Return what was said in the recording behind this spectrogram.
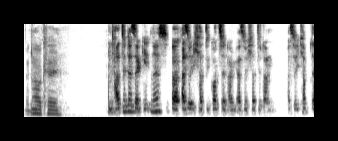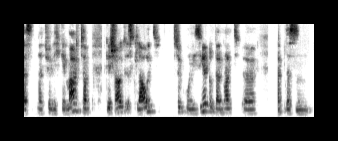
Du Okay. Und hatte das Ergebnis, äh, also ich hatte Gott sei Dank, also ich hatte dann, also ich habe das natürlich gemacht, habe geschaut, ist Cloud synchronisiert und dann hat, äh, hat das ein,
